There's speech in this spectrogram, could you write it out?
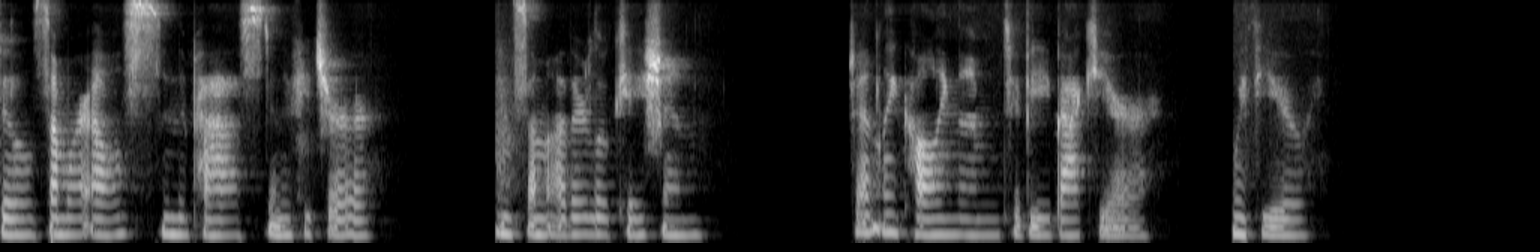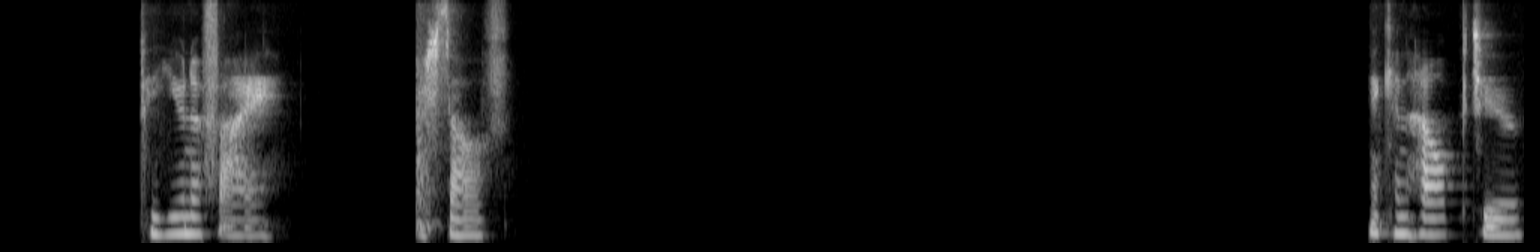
still somewhere else in the past, in the future, in some other location, gently calling them to be back here with you, to unify yourself. It can help to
